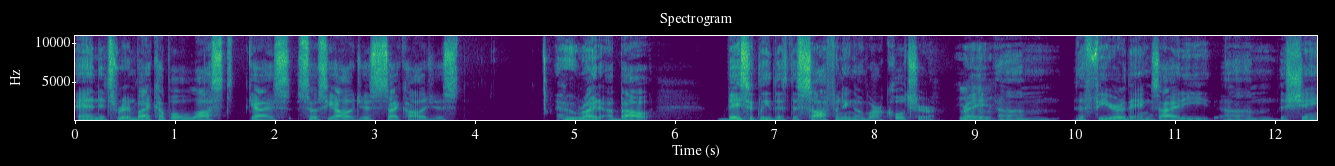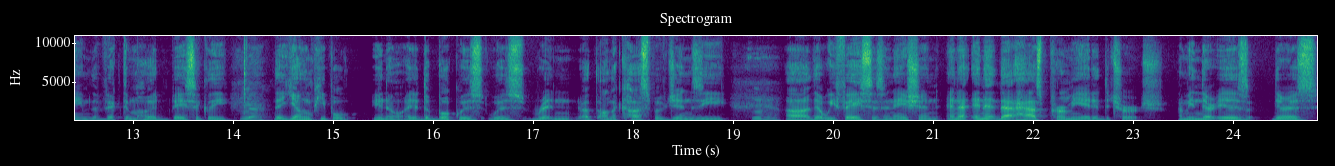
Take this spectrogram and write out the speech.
and it's written by a couple of lost guys, sociologists, psychologists, who write about basically the, the softening of our culture, right? Um, the fear, the anxiety, um, the shame, the victimhood, basically Yeah. that young people, you know, it- the book was was written on the cusp of Gen Z uh, that we face as a nation, and and it, that has permeated the church. I mean, there is there is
